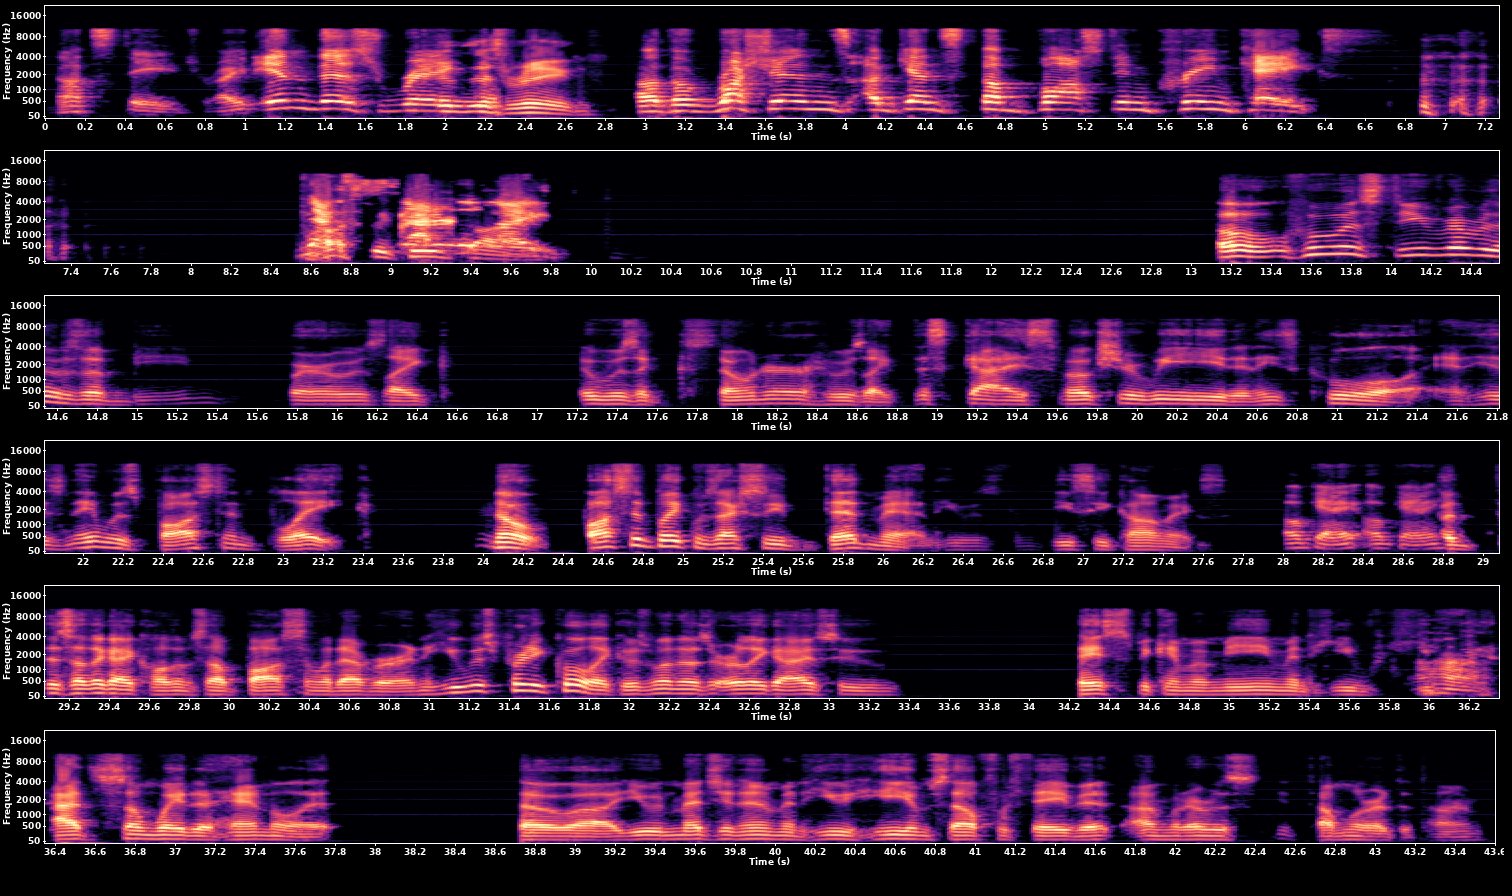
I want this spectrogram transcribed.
not stage, right? In this ring. In this ring. uh, the Russians against the Boston Cream Cakes. Next Boston Saturday pie. night. Oh, who was? Do you remember there was a meme where it was like, it was a stoner who was like, "This guy smokes your weed and he's cool," and his name was Boston Blake. No, Boston Blake was actually Dead Man. He was from DC Comics. Okay, okay. But this other guy called himself Boston whatever, and he was pretty cool. Like he was one of those early guys who face became a meme, and he, he Uh-huh. had some way to handle it. So uh, you would mention him, and he he himself would fave it on whatever Tumblr at the time.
